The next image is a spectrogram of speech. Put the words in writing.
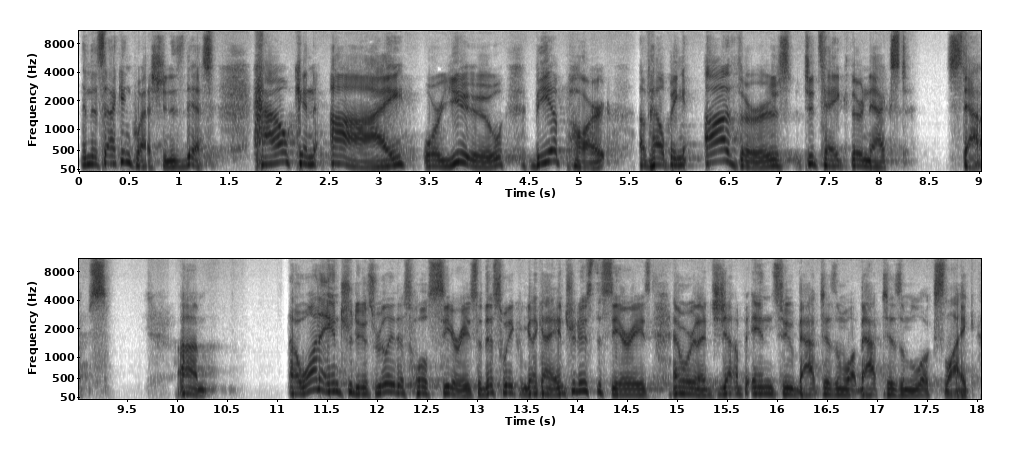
And the second question is this How can I or you be a part of helping others to take their next steps? Um, I want to introduce really this whole series. So this week, I'm going to kind of introduce the series and we're going to jump into baptism, what baptism looks like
